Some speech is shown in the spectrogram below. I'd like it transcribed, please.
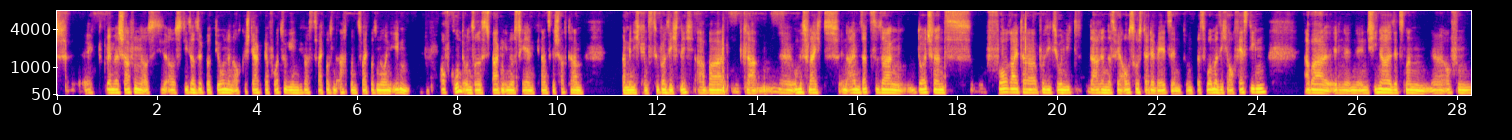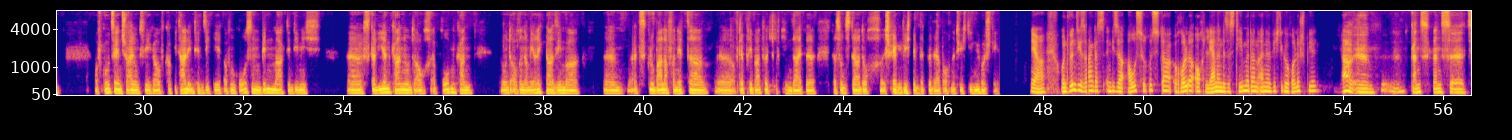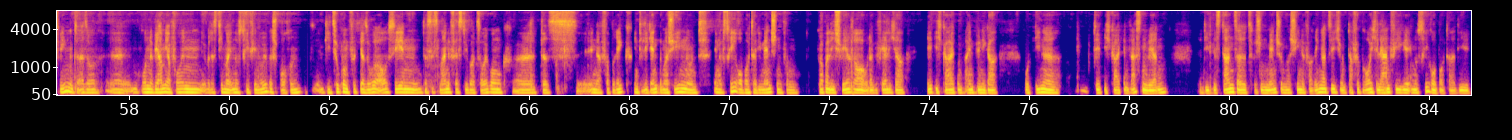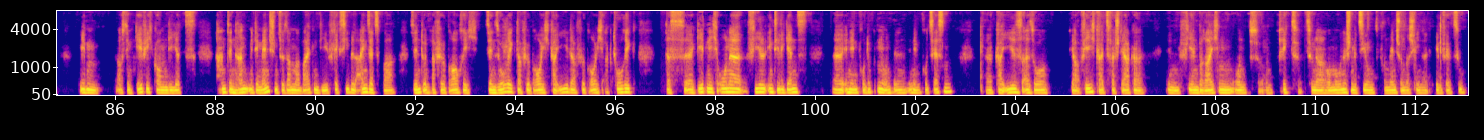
äh, wenn wir es schaffen, aus, aus dieser Situation dann auch gestärkt hervorzugehen, wie wir es 2008 und 2009 eben aufgrund unseres starken industriellen Kerns geschafft haben, dann bin ich ganz zuversichtlich. Aber klar, äh, um es vielleicht in einem Satz zu sagen, Deutschlands Vorreiterposition liegt darin, dass wir Ausrüster der Welt sind. Und das wollen wir sich auch festigen. Aber in, in, in China setzt man äh, auf, ein, auf kurze Entscheidungswege, auf Kapitalintensität, auf einen großen Binnenmarkt, in dem ich äh, skalieren kann und auch erproben kann. Und auch in Amerika sehen wir als globaler Vernetzer äh, auf der privatwirtschaftlichen Seite, dass uns da doch Schwergewichte im Wettbewerb auch natürlich gegenüberstehen. Ja, und würden Sie sagen, dass in dieser Ausrüsterrolle auch lernende Systeme dann eine wichtige Rolle spielen? Ja, äh, ganz, ganz äh, zwingend. Also äh, im Grunde, wir haben ja vorhin über das Thema Industrie 4.0 gesprochen. Die Zukunft wird ja so aussehen, das ist meine feste Überzeugung, äh, dass in der Fabrik intelligente Maschinen und Industrieroboter die Menschen von körperlich schwerer oder gefährlicher Tätigkeit und eintöniger Routine-Tätigkeit entlasten werden die Distanz also zwischen Mensch und Maschine verringert sich und dafür brauche ich lernfähige Industrieroboter, die eben aus dem Käfig kommen, die jetzt Hand in Hand mit dem Menschen zusammenarbeiten, die flexibel einsetzbar sind und dafür brauche ich Sensorik, dafür brauche ich KI, dafür brauche ich Aktorik. Das äh, geht nicht ohne viel Intelligenz äh, in den Produkten und in, in den Prozessen. Äh, KI ist also ja, Fähigkeitsverstärker in vielen Bereichen und, und trägt zu einer harmonischen Beziehung von Mensch und Maschine ebenfalls zu.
